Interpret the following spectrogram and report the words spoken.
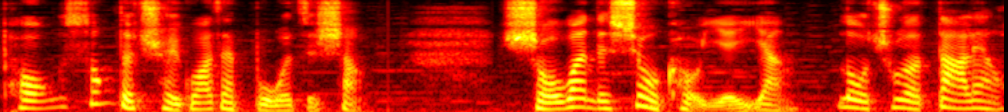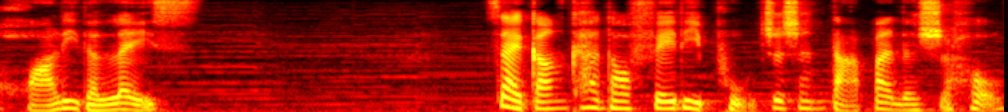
蓬松的垂挂在脖子上，手腕的袖口也一样，露出了大量华丽的蕾丝。在刚看到菲利普这身打扮的时候，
